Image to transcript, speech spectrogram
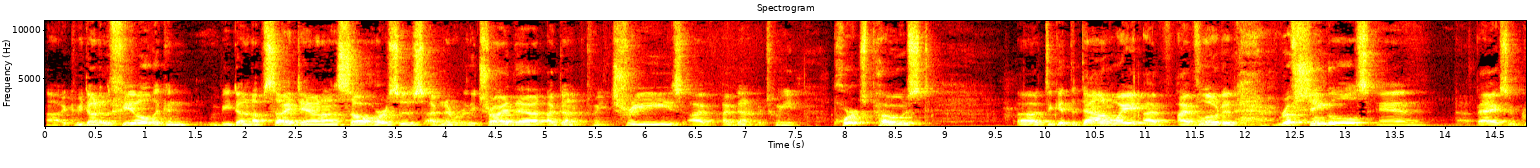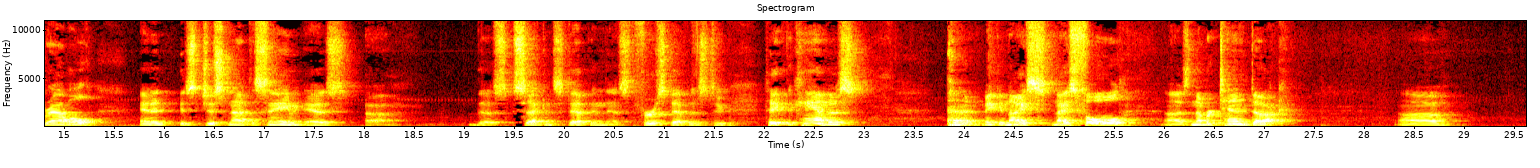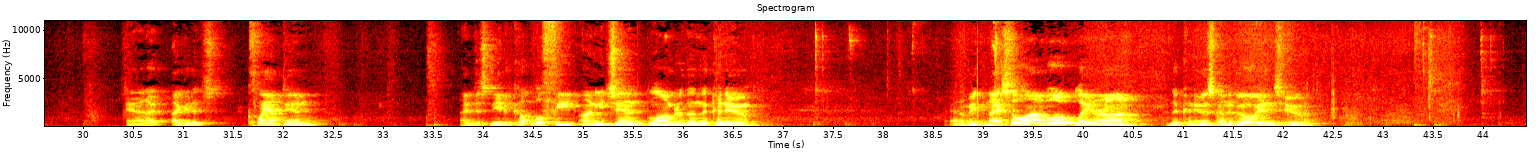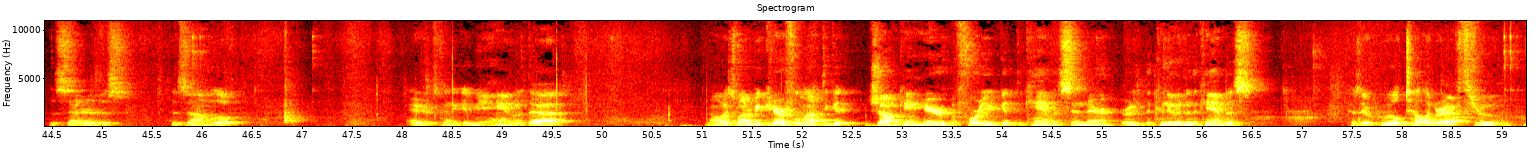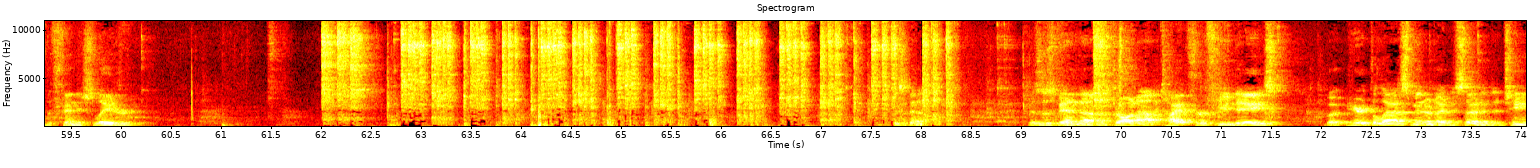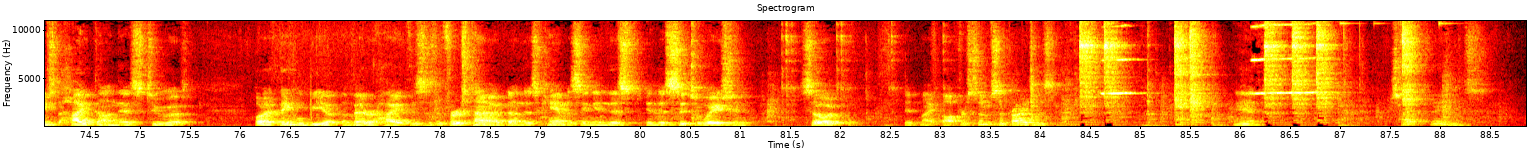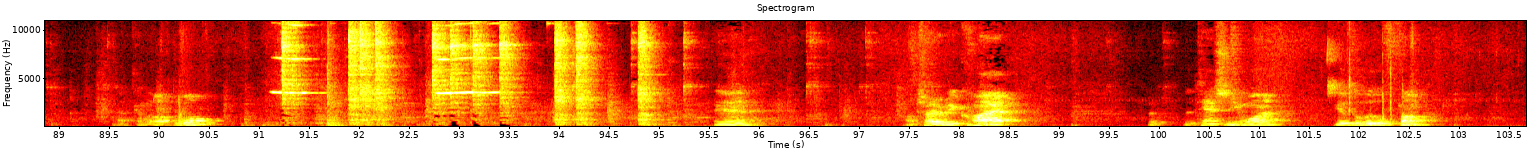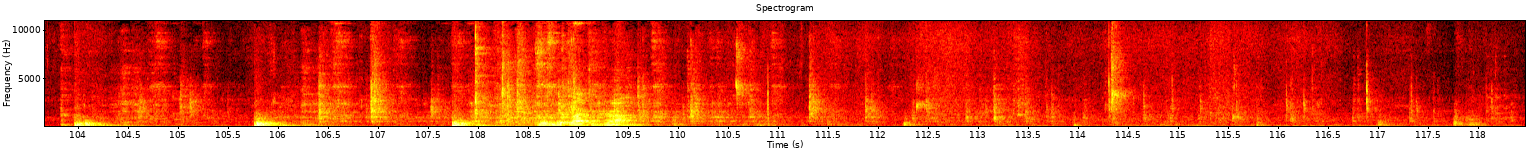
Uh, it can be done in the field, it can be done upside down on sawhorses. I've never really tried that. I've done it between trees, I've, I've done it between porch posts. Uh, to get the down weight, I've, I've loaded roof shingles and uh, bags of gravel, and it is just not the same as uh, the second step in this. The first step is to take the canvas, make a nice, nice fold. Uh, it's number 10 duck. Uh, and I, I get it clamped in. I just need a couple of feet on each end longer than the canoe. And I make a nice little envelope later on. The canoe is going to go into the center of this, this envelope. Edgar's going to give me a hand with that. You always want to be careful not to get junk in here before you get the canvas in there, or the canoe into the canvas, because it will telegraph through the finish later. This has been, uh, drawn out tight for a few days, but here at the last minute I decided to change the height on this to a what I think will be a, a, better height. This is the first time I've done this canvassing in this in this situation, so it, it might offer some surprises. And check things, not coming off the wall. And I'll try to be quiet, but the tension you want gives a little thump. Like a drum.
